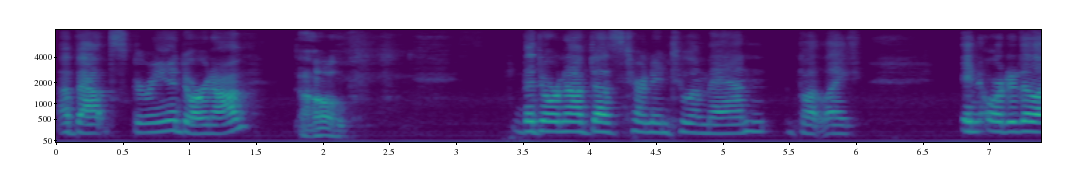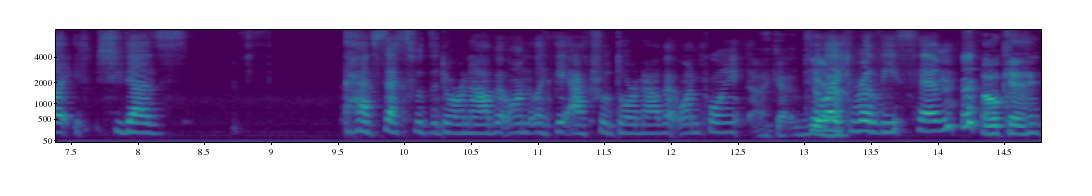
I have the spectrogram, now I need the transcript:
about screwing a doorknob. Oh, The doorknob does turn into a man, but like in order to like she does have sex with the doorknob at one like the actual doorknob at one point I got to yeah. like release him. okay.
